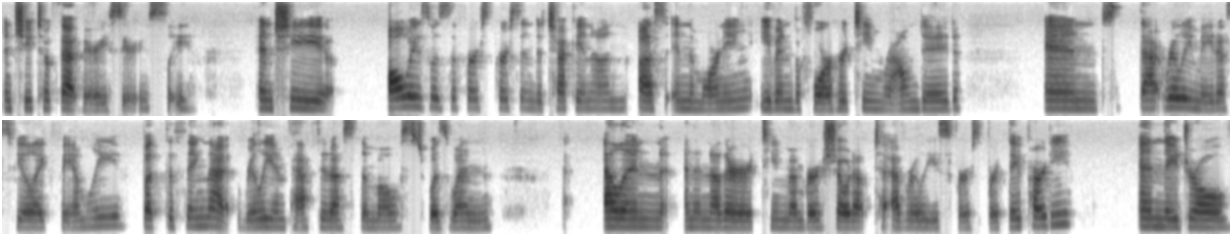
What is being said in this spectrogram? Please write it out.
And she took that very seriously. And she always was the first person to check in on us in the morning, even before her team rounded. And that really made us feel like family. But the thing that really impacted us the most was when Ellen and another team member showed up to Everly's first birthday party. And they drove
